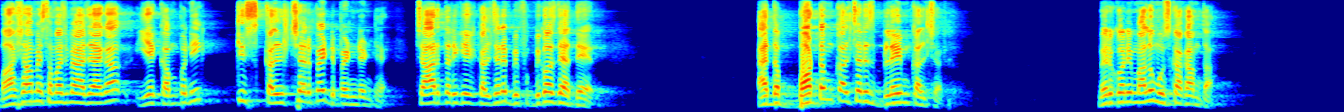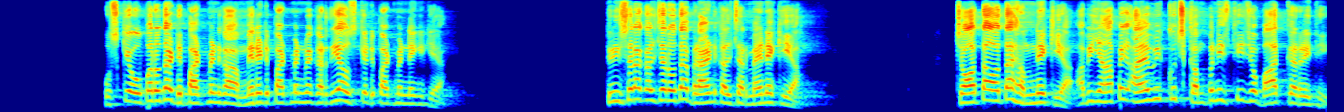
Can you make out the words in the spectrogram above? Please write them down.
भाषा में समझ में आ जाएगा ये कंपनी किस कल्चर पे डिपेंडेंट है चार तरीके के कल्चर है because they are there at the bottom culture is blame culture मेरे को नहीं मालूम, उसका काम था। उसके ऊपर होता है डिपार्टमेंट का मेरे डिपार्टमेंट में कर दिया, उसके डिपार्टमेंट ने नहीं किया। तीसरा कल्चर होता है ब्रांड कल्चर मैंने किया। चौथा होता है हमने किया। अभी यहाँ पे आए हुई कुछ कंपनीज़ थी जो बात कर रही थी।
